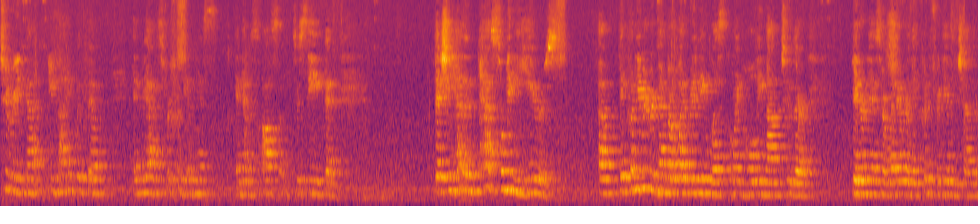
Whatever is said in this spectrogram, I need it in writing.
to reunite unite with them, and asked for forgiveness. And it was awesome to see that, that she had passed so many years uh, they couldn't even remember what really was going, holding on to their bitterness or whatever. They couldn't forgive each other.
